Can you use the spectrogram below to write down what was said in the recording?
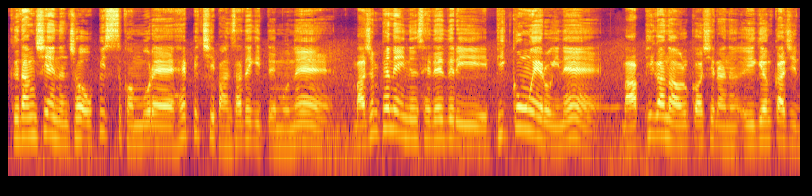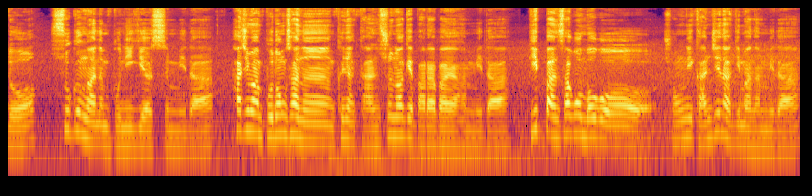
그 당시에는 저 오피스 건물에 햇빛이 반사되기 때문에 맞은편에 있는 세대들이 빛공해로 인해 마피가 나올 것이라는 의견까지도 수긍하는 분위기였습니다. 하지만 부동산은 그냥 단순하게 바라봐야 합니다. 빛 반사고 뭐고 종리 간지나기만 합니다.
